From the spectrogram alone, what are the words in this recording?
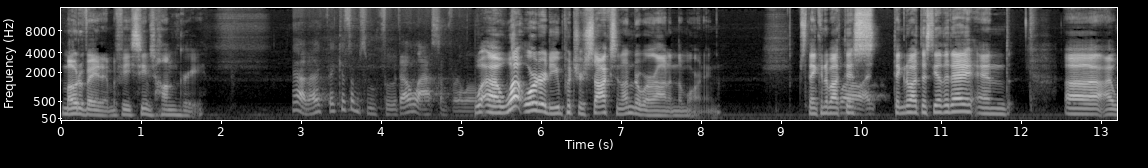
motivate him if he seems hungry. Yeah, that, that gives them some food. That'll last them for a little. Wh- Uh, what order do you put your socks and underwear on in the morning? I was thinking about this, Well, thinking about this the other day, and uh, I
